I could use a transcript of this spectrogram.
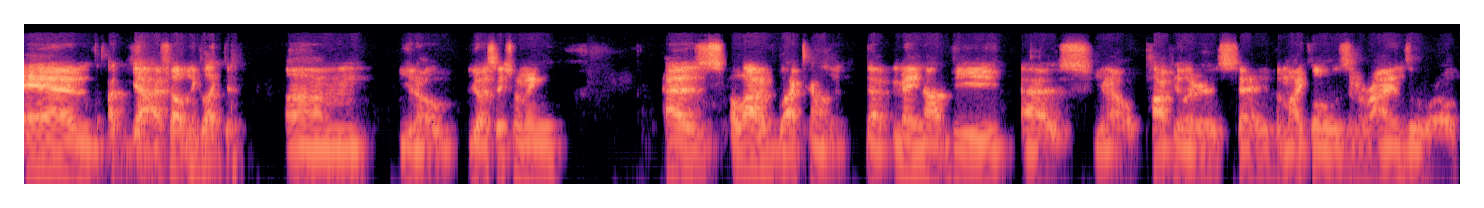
and uh, yeah, I felt neglected. Um, you know, USA Swimming has a lot of black talent that may not be as you know popular as say the Michaels and the Ryans of the world,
